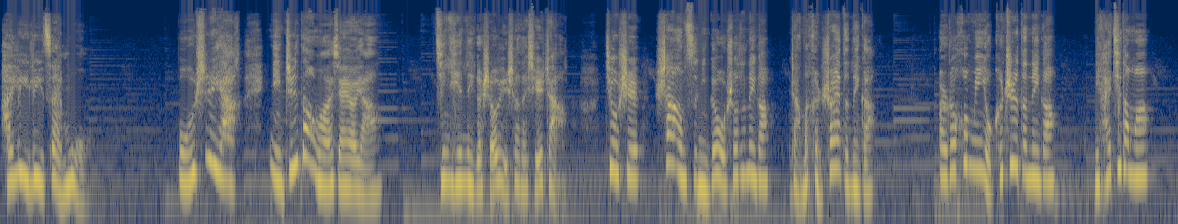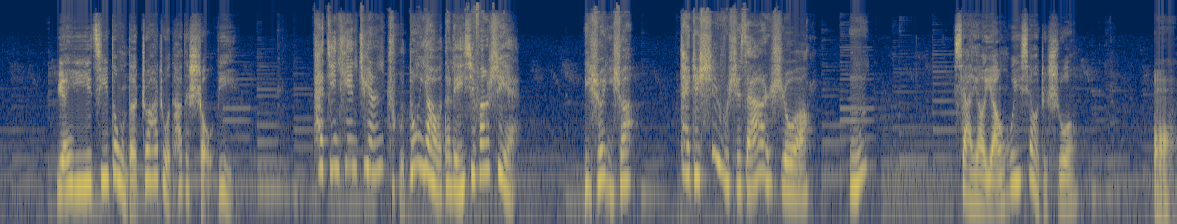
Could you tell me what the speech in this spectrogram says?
还历历在目。不是呀，你知道吗，夏耀阳？今天那个手语社的学长，就是上次你给我说的那个长得很帅的那个，耳朵后面有颗痣的那个，你还记得吗？袁依依激动地抓住他的手臂，他今天居然主动要我的联系方式耶！你说，你说，他这是不是在暗示我？嗯？夏耀阳微笑着说：“哦，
